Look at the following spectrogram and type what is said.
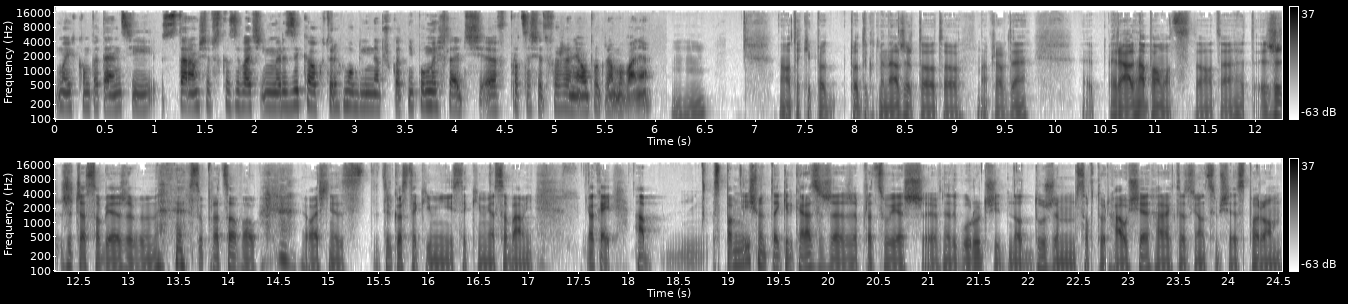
moich kompetencji. Staram się wskazywać im ryzyka, o których mogli na przykład nie pomyśleć w procesie tworzenia oprogramowania. Mhm no, taki produkt manager to, to naprawdę realna pomoc. To, to, ży, życzę sobie, żebym współpracował właśnie z, tylko z takimi, z takimi osobami. Okej, okay, a wspomnieliśmy tutaj kilka razy, że, że pracujesz w NetGuru, czyli no dużym software house, charakteryzującym się sporą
